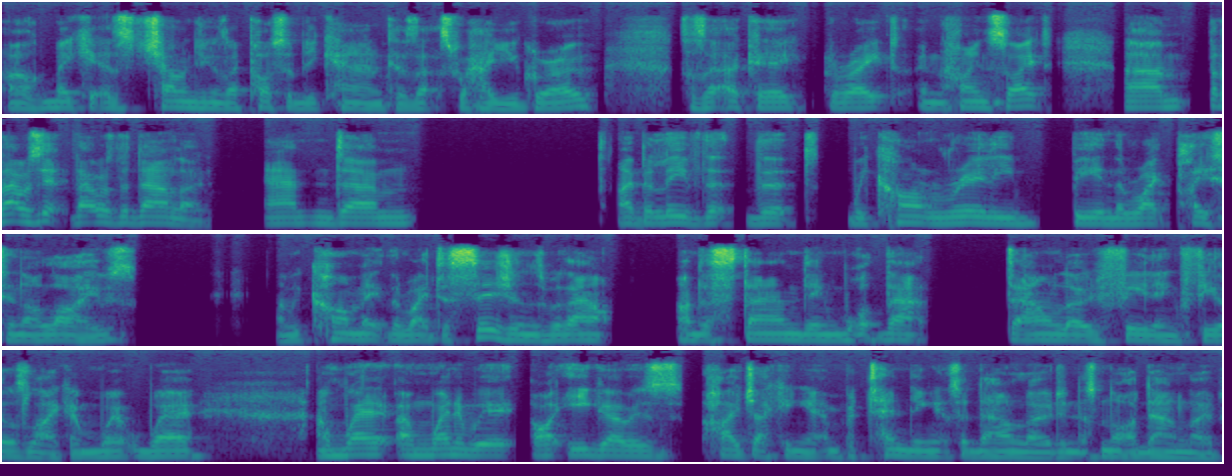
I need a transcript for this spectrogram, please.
I'll make it as challenging as I possibly can because that's how you grow. So I was like, okay, great in hindsight. Um, but that was it. That was the download. And um, I believe that that we can't really be in the right place in our lives, and we can't make the right decisions without understanding what that download feeling feels like, and where where and where and when we our ego is hijacking it and pretending it's a download and it's not a download.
